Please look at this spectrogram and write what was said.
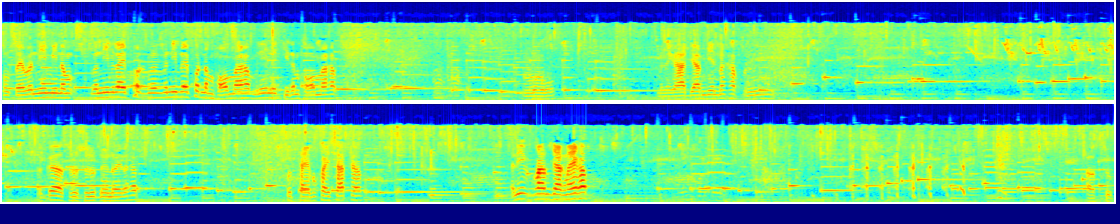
สงสัยวันนี้มีน้ำวันนี้ไม่ได้พ่นวันนี้ไม่ได้พ่นน้ำหอมมาครับ วันนี้ไม่ได้ฉีดน้ำหอมมาครับโอ้โหบรรยากาศยามเย็นนะครับวันนี้แล้วก็สรุดๆหน่อยๆนะครับพูดไทยไม่ค่อยชัดครับ อันนี้ความจากไหนครับ เอาสุก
